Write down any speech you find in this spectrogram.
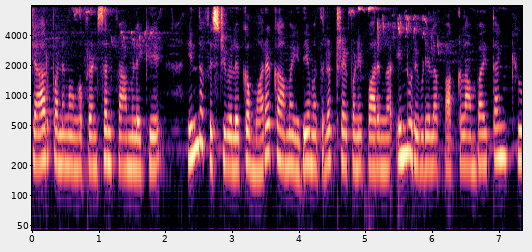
ஷேர் பண்ணுங்கள் உங்கள் ஃப்ரெண்ட்ஸ் அண்ட் ஃபேமிலிக்கு இந்த ஃபெஸ்டிவலுக்கு மறக்காமல் இதே மத்தில் ட்ரை பண்ணி பாருங்கள் இன்னொரு வீடியோவில் பார்க்கலாம். பாய் தேங்க்யூ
